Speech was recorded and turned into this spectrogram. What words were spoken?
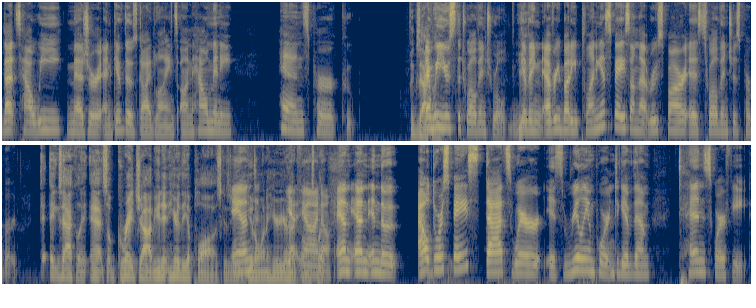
That's how we measure and give those guidelines on how many hens per coop. exactly. And we use the 12 inch rule. Giving everybody plenty of space on that roost bar is 12 inches per bird. Exactly. And so great job. You didn't hear the applause because you, you don't want to hear your yeah, headphones. Yeah, I but know. And and in the outdoor space, that's where it's really important to give them 10 square feet.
